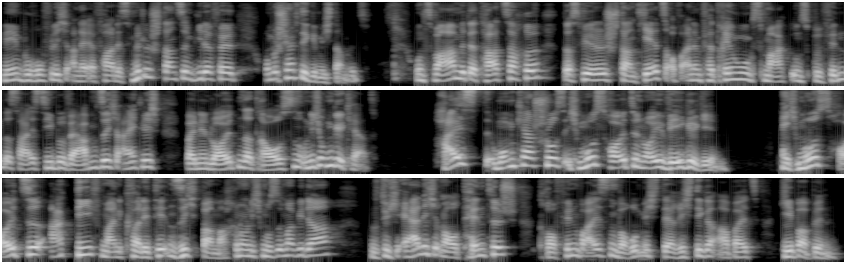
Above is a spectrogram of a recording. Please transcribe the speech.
nebenberuflich an der FH des Mittelstands in Bielefeld und beschäftige mich damit. Und zwar mit der Tatsache, dass wir Stand jetzt auf einem Verdrängungsmarkt uns befinden. Das heißt, Sie bewerben sich eigentlich bei den Leuten da draußen und nicht umgekehrt. Heißt im Umkehrschluss, ich muss heute neue Wege gehen. Ich muss heute aktiv meine Qualitäten sichtbar machen und ich muss immer wieder natürlich ehrlich und authentisch darauf hinweisen, warum ich der richtige Arbeitgeber bin.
